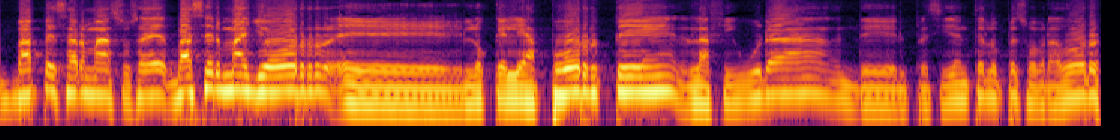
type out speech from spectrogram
va a pesar más, o sea, va a ser mayor eh, lo que le aporte la figura del presidente López Obrador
